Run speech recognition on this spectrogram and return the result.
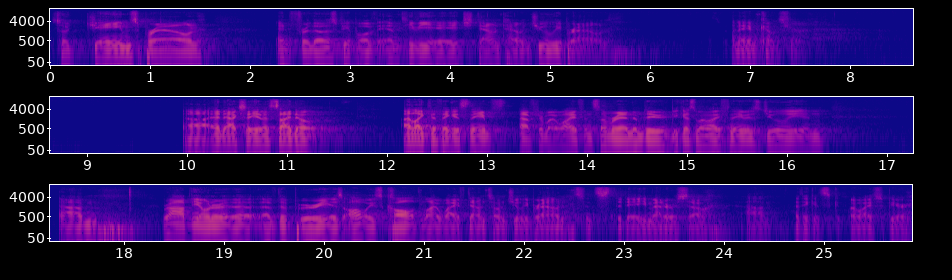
So James Brown, and for those people of the MTV age, downtown Julie Brown. That's where the name comes from. Uh, and actually, on a side note, I like to think it's named after my wife and some random dude because my wife's name is Julie, and um, Rob, the owner of the, of the brewery, has always called my wife Downtown Julie Brown since the day he met her. So um, I think it's my wife's beer.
